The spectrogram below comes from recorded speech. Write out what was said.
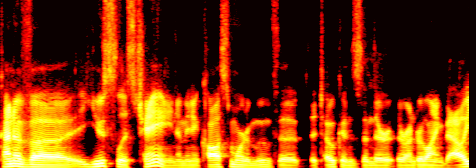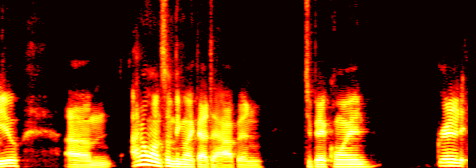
kind of a useless chain. I mean, it costs more to move the the tokens than their their underlying value. Um, I don't want something like that to happen to Bitcoin. Granted,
